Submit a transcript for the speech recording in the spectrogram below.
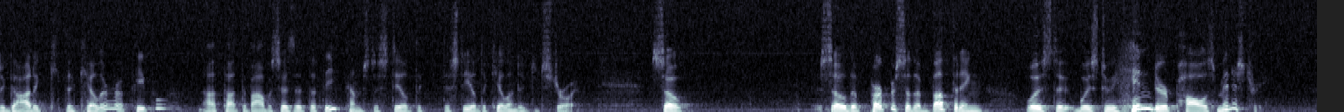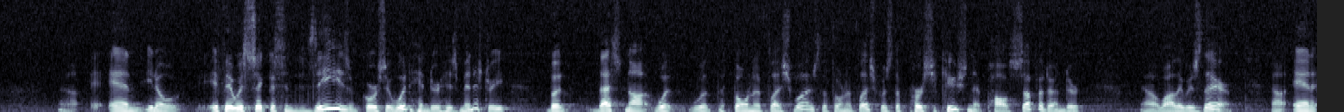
a God the killer of people? I thought the Bible says that the thief comes to steal, to, to steal, to kill, and to destroy. So, so the purpose of the buffeting was to was to hinder Paul's ministry. Uh, and you know, if it was sickness and disease, of course, it would hinder his ministry. But that's not what, what the thorn in the flesh was. The thorn in the flesh was the persecution that Paul suffered under uh, while he was there. Uh, and,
